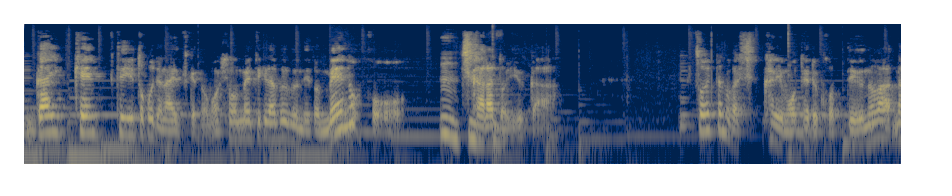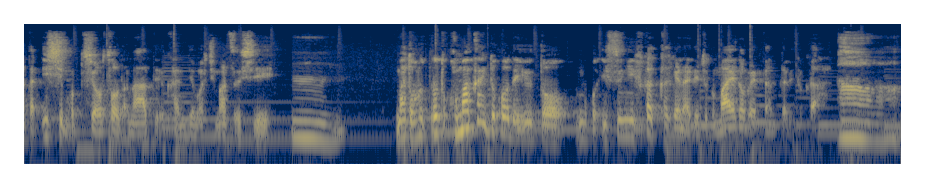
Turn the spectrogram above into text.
う外見っていうところじゃないですけども、表面的な部分で言うと、目のこううん。力というか、そういったのがしっかり持てる子っていうのは、なんか意志も強そうだなという感じもしますし、うん。まあ、どど細かいところで言うと、もう椅子に深くかけないでちょっと前のめりだったりとか、あ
